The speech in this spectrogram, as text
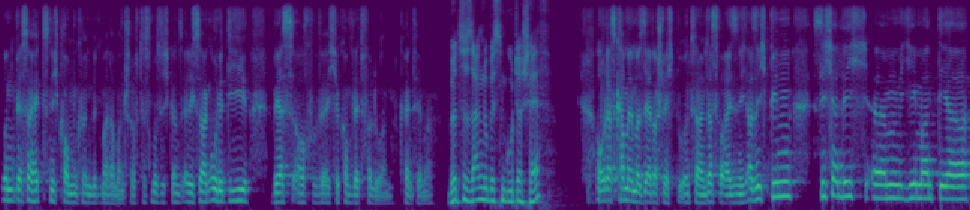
und besser hätte es nicht kommen können mit meiner Mannschaft. Das muss ich ganz ehrlich sagen. Ohne die wäre es auch, wäre ich hier komplett verloren. Kein Thema. Würdest du sagen, du bist ein guter Chef? Oh, das kann man immer selber schlecht beurteilen, das weiß ich nicht. Also ich bin sicherlich ähm, jemand, der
